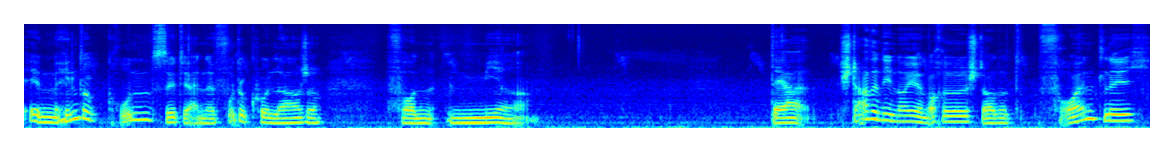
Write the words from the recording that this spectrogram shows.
Im Hintergrund seht ihr eine Fotokollage von mir. Der Start in die neue Woche startet freundlich,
